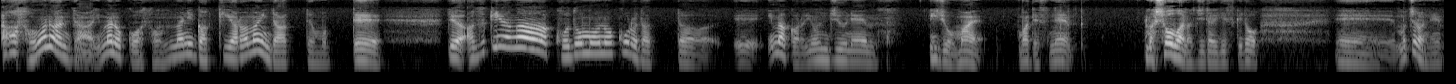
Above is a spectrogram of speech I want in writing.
あ、そうなんだ。今の子はそんなに楽器やらないんだって思って、で、あずきなが子供の頃だった、えー、今から40年以上前はですね、まあ昭和の時代ですけど、えー、もちろんね、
